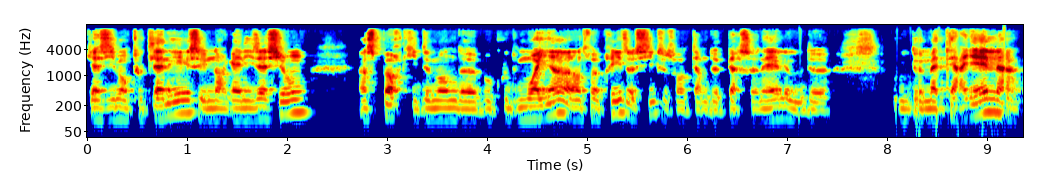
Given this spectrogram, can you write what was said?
quasiment toute l'année. C'est une organisation, un sport qui demande beaucoup de moyens à l'entreprise aussi, que ce soit en termes de personnel ou de, ou de matériel.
